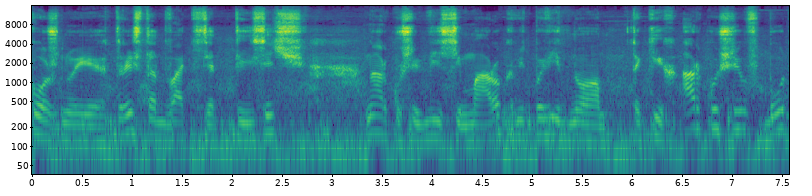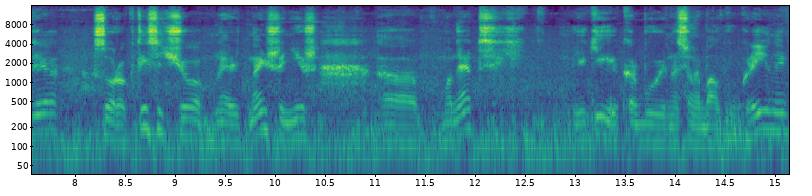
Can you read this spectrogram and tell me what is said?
кожної 320 тисяч. На аркуші 8 марок. Відповідно, таких аркушів буде 40 тисяч, що навіть менше, ніж е, монет, які карбує Національний банк України.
